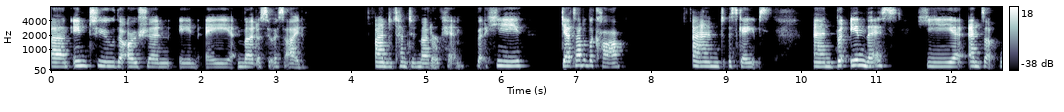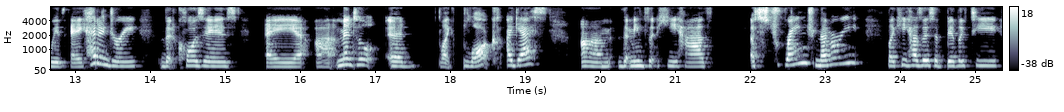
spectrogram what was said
um, into the ocean in a murder suicide and attempted murder of him. But he gets out of the car and escapes. And but in this, he ends up with a head injury that causes a uh, mental uh, like block, I guess. Um, that means that he has a strange memory like he has this ability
